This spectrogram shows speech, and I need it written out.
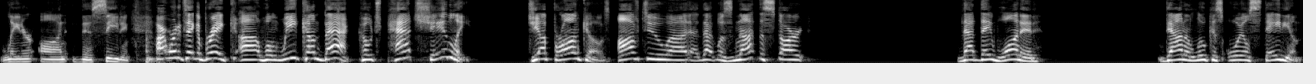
later on this seeding. All right, we're going to take a break. Uh, when we come back, Coach Pat Shanley, Jeff Broncos, off to uh, that was not the start that they wanted down in Lucas Oil Stadium.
